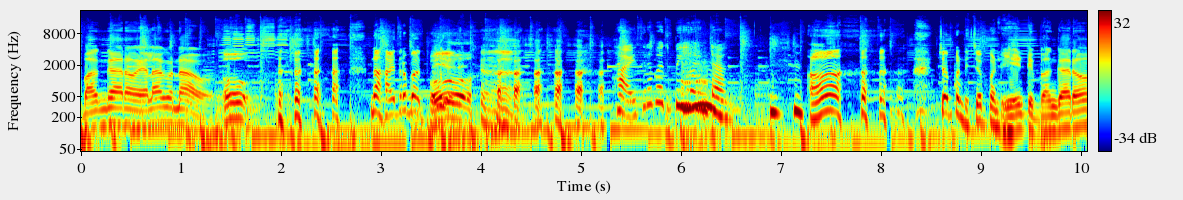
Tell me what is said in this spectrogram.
బంగారం ఎలాగున్నావు? ఓ నా హైదరాబాద్ ఓ. హైదరాబాద్ ఆ, చెప్పండి చెప్పండి. ఏంటి బంగారం?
